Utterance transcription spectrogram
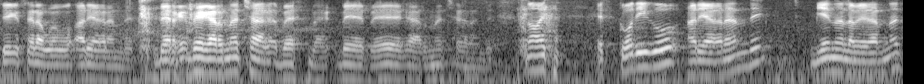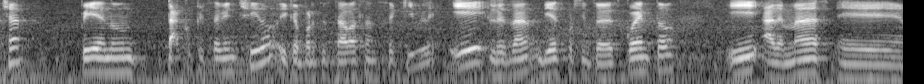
Tiene que ser a huevo, área grande. Ve- ve- ve- Vegarnacha grande. No, es, es código, área grande. Vienen a la Vegarnacha, piden un taco que está bien chido y que aparte está bastante asequible. Y les dan 10% de descuento. Y además, eh,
